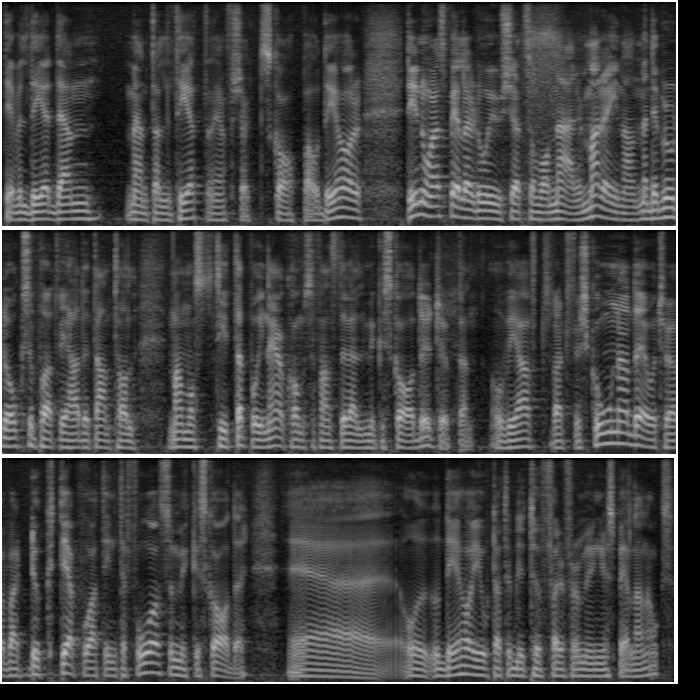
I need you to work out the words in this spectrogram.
det är väl det, den mentaliteten jag försökt skapa. Och det, har, det är några spelare då i som var närmare innan, men det berodde också på att vi hade ett antal, man måste titta på, innan jag kom så fanns det väldigt mycket skador i truppen. Och vi har haft, varit förskonade och tror jag varit duktiga på att inte få så mycket skador. Eh, och, och, det har gjort att det blir tuffare för de yngre spelarna också.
